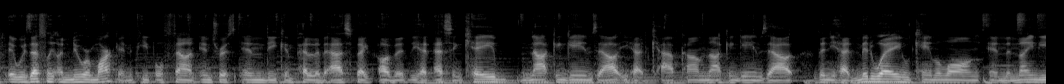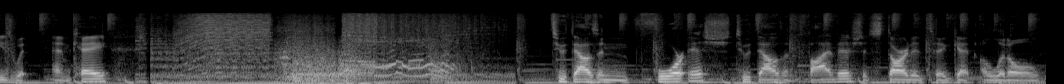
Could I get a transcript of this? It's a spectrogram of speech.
It was definitely a newer market and people found interest in the competitive aspect of it. You had SNK knocking games out, you had Capcom knocking games out, then you had Midway who came along in the 90s with MK. 2004-ish, 2005-ish, it started to get a little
